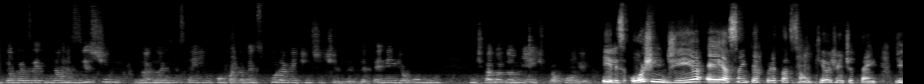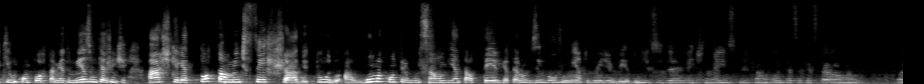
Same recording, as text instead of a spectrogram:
Então quer dizer que não, não, não existem comportamentos puramente instintivos, eles dependem de algum indicador do ambiente para ocorrer. Eles, hoje em dia, é essa interpretação que a gente tem, de que um comportamento, mesmo que a gente ache que ele é totalmente fechado e tudo, alguma contribuição ambiental teve, até no desenvolvimento do indivíduo. Isso, de repente, também explica muito essa questão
